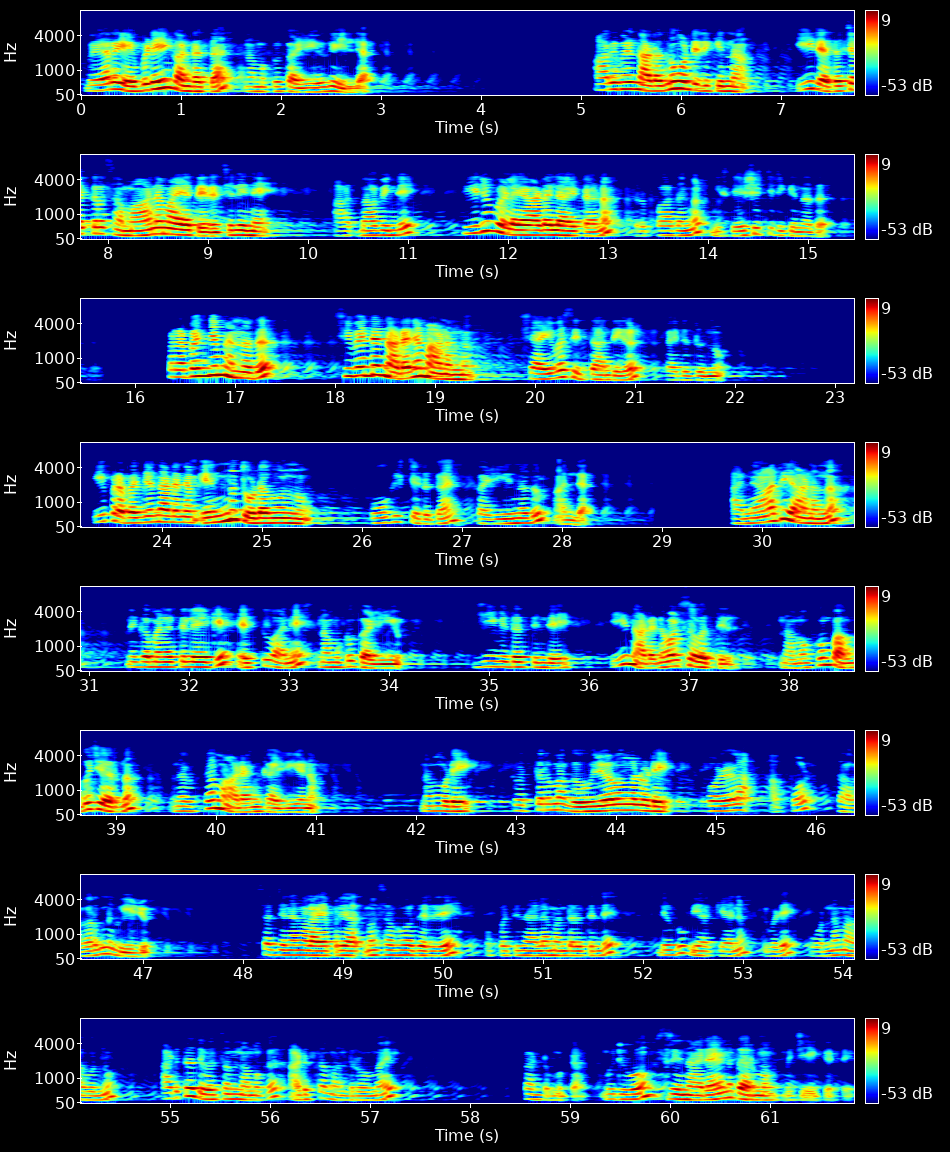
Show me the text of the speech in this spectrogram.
വേറെ എവിടെയും കണ്ടെത്താൻ നമുക്ക് കഴിയുകയില്ല. അറിവിൽ നടന്നുകൊണ്ടിരിക്കുന്ന ഈ രഥചക്ര സമാനമായ തിരച്ചിലിനെ ആത്മാവിന്റെ തിരുവിളയാടലായിട്ടാണ് തൃപ്പാദങ്ങൾ വിശേഷിച്ചിരിക്കുന്നത്. പ്രപഞ്ചം എന്നത് ശിവന്റെ നടനമാണെന്ന് ശൈവ സിദ്ധാന്തികൾ കരുതുന്നു. ഈ പ്രപഞ്ച നടനം എന്നു തുടങ്ങുന്നു ഊഹിച്ചെടുക്കാൻ കഴിയുന്നതും അല്ല. അനാദിയാണെന്ന് നിഗമനത്തിലേക്ക് എത്തുവാനേ നമുക്ക് കഴിയൂ. ജീവിതത്തിന്റെ ഈ നടനോത്സവത്തിൽ നമുക്കും പങ്കുചേർന്ന് നൃത്തമാടാൻ കഴിയണം. നമ്മുടെ കൃത്രിമ ഗൗരവങ്ങളുടെ പൊള്ള അപ്പോൾ തകർന്നു വീഴും. സജ്ജനങ്ങളായ പ്രിയാത്മ സഹോദരരെ മുപ്പത്തിനാലാം മന്ത്രത്തിന്റെ ലഘുവ്യാഖ്യാനം ഇവിടെ പൂർണമാകുന്നു. അടുത്ത ദിവസം നമുക്ക് അടുത്ത മന്ത്രവുമായി കണ്ടുമുട്ടാം. ഗുരുവോം ശ്രീനാരായണ ധർമ്മം വിജയിക്കട്ടെ.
